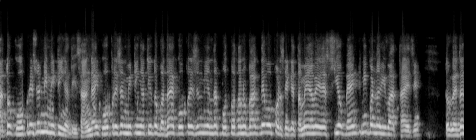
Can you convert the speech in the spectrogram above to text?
આ તો કોઓપરેશનની મીટિંગ હતી. સાંઘાઈ કોઓપરેશન મીટિંગ હતી તો બધાએ કોઓપરેશનની અંદર પોતપોતાનો ભાગ દેવો પડશે કે તમે હવે એસસીઓ બેંકની પણ નવી વાત થાય છે. તો વેધર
